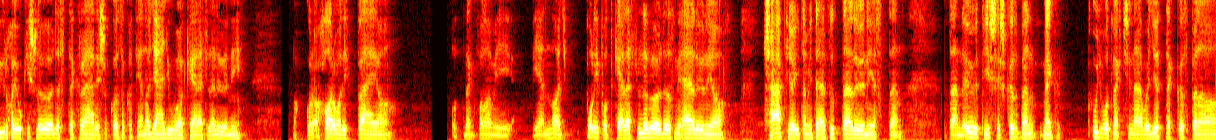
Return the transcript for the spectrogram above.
űrhajók is lövöldöztek rá, és akkor azokat ilyen nagy ágyúval kellett lelőni. Akkor a harmadik pálya, ott meg valami ilyen nagy polipot kellett lövöldözni, ellőni a csápjait, amit el tudtál lőni, aztán utána őt is, és közben meg úgy volt megcsinálva, hogy jöttek közben a,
